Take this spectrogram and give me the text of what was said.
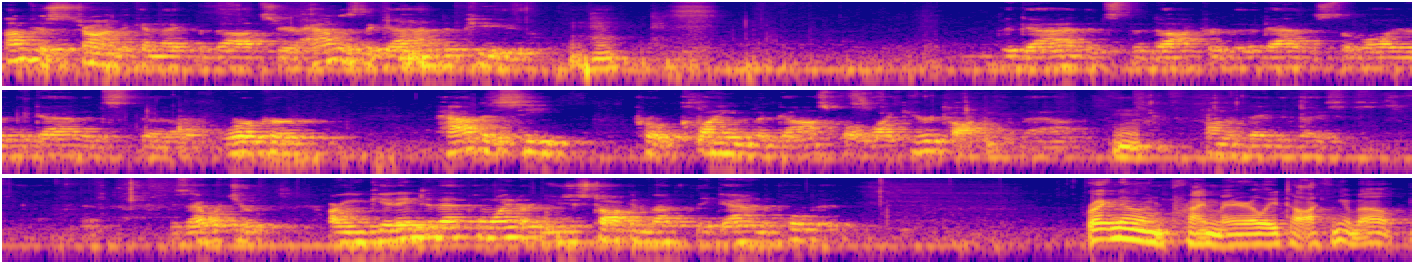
I'm just trying to connect the dots here. How does the guy in the pew, mm-hmm. The guy that's the doctor, the guy that's the lawyer, the guy that's the worker, how does he proclaim the gospel like you're talking about mm. on a daily basis? Is that what you're, are you getting to that point, or are you just talking about the guy in the pulpit? Right now, I'm primarily talking about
